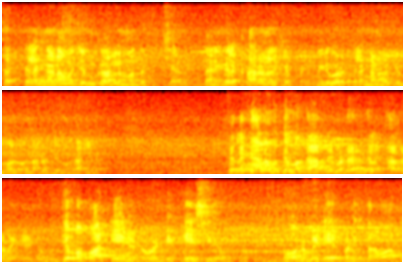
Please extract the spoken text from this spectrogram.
సార్ తెలంగాణ ఉద్యమకారులు మద్దతు ఇచ్చారు. దానికి గల కారణాలు చెప్పండి. మీరు కూడా తెలంగాణ ఉద్యమంలో ఉన్నారు ఉద్యమకారులుగా తెలంగాణ ఉద్యమకారులు ఇవ్వడానికి గల కారణం ఏంటంటే ఉద్యమ పార్టీ అయినటువంటి కేసీఆర్ గవర్నమెంట్ ఏర్పడిన తర్వాత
